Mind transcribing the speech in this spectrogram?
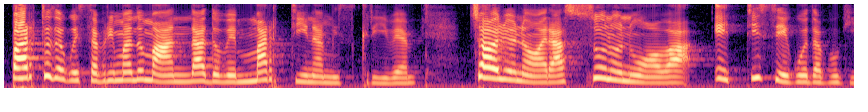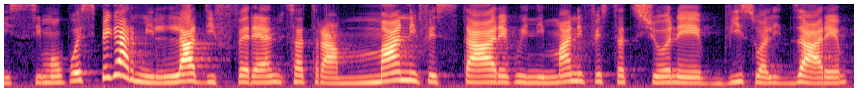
Parto da questa prima domanda dove Martina mi scrive. Ciao Leonora, sono nuova e ti seguo da pochissimo. Puoi spiegarmi la differenza tra manifestare, quindi manifestazione e visualizzare?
